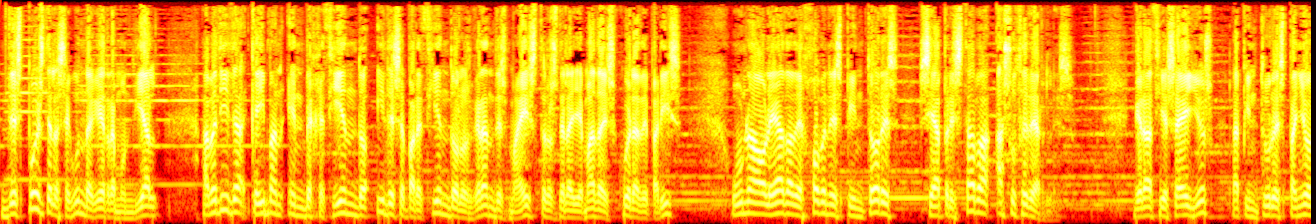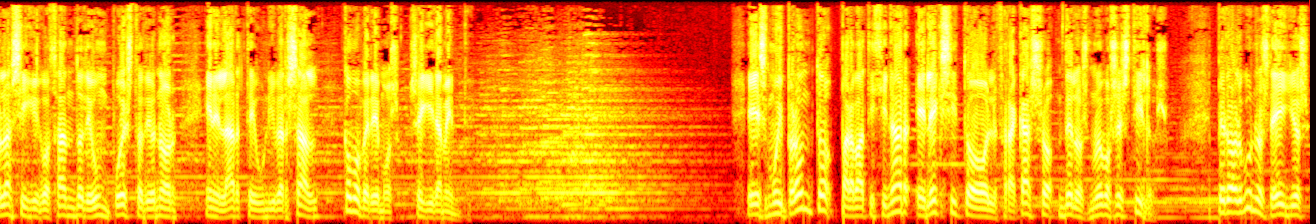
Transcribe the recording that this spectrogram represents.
Después de la Segunda Guerra Mundial, a medida que iban envejeciendo y desapareciendo los grandes maestros de la llamada Escuela de París, una oleada de jóvenes pintores se aprestaba a sucederles. Gracias a ellos, la pintura española sigue gozando de un puesto de honor en el arte universal, como veremos seguidamente. Es muy pronto para vaticinar el éxito o el fracaso de los nuevos estilos, pero algunos de ellos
